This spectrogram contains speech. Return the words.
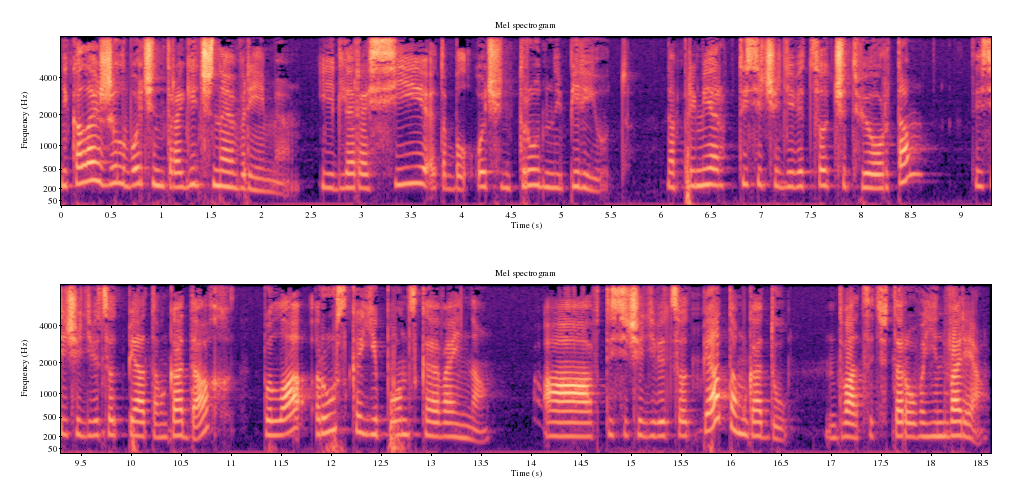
Николай жил в очень трагичное время, и для России это был очень трудный период. Например, в 1904-1905 годах была русско-японская война, а в 1905 году 22 января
